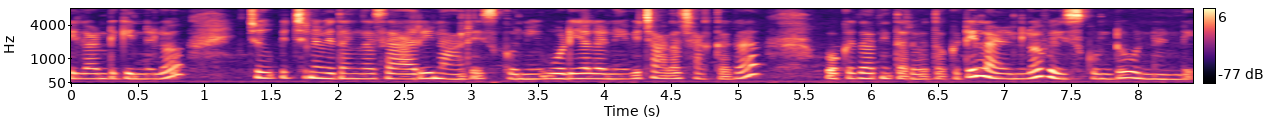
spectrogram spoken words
ఇలాంటి గిన్నెలో చూపించిన విధంగా శారీ నారేసుకొని వడియాలు అనేవి చాలా చక్కగా ఒకదాని తర్వాత ఒకటి లైన్లో వేసుకుంటూ ఉండండి.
